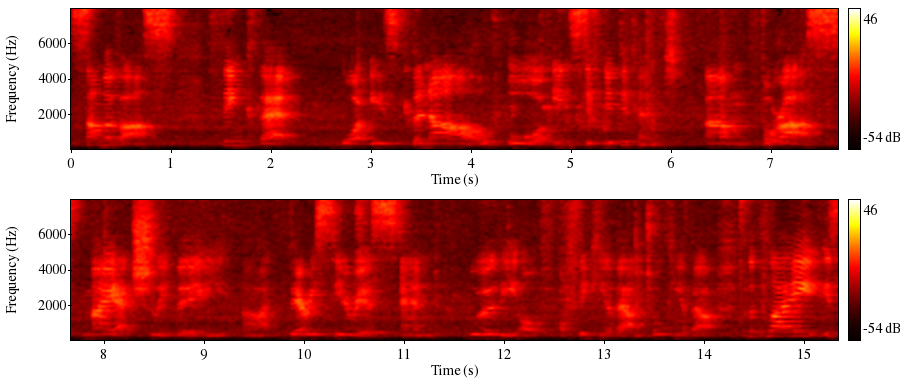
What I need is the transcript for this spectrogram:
some of us think that what is banal or insignificant um, for us may actually be uh, very serious and worthy of, of thinking about and talking about. So the play is,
